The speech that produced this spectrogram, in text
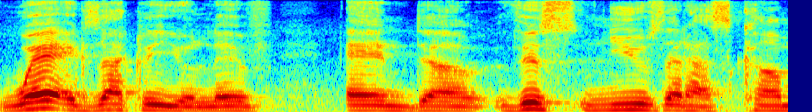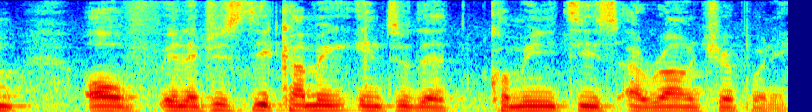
where exactly you live, and uh, this news that has come of electricity coming into the communities around Chereponi.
